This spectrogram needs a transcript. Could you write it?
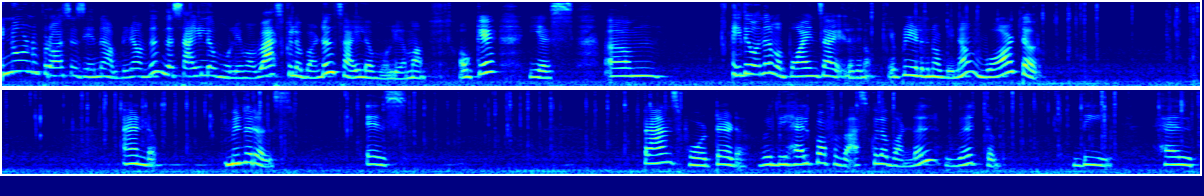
இன்னொன்று ப்ராசஸ் என்ன அப்படின்னா வந்து இந்த சைலம் மூலியமாக வாஸ்குலர் பண்டில் சைலம் மூலியமாக ஓகே எஸ் um, இது வந்து நம்ம பாயிண்ட்ஸாக எழுதணும். எப்படி எழுதணும் அப்படின்னா water and minerals is transported with the help of a vascular bundle with the help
